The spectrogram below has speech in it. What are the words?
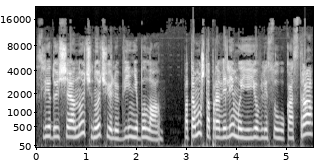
Следующая ночь ночью любви не была, потому что провели мы ее в лесу у костра,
